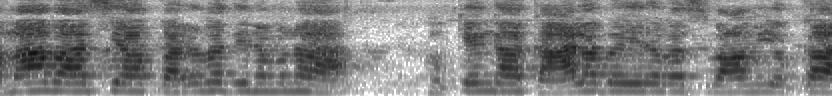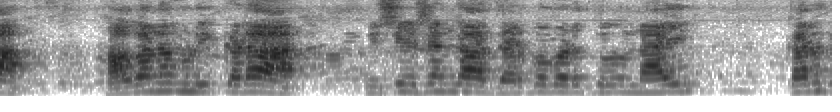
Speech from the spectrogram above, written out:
అమావాస్య పర్వదినమున ముఖ్యంగా కాలభైరవ స్వామి యొక్క హవనములు ఇక్కడ విశేషంగా జరపబడుతూ ఉన్నాయి. కనుక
